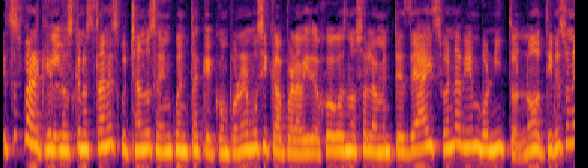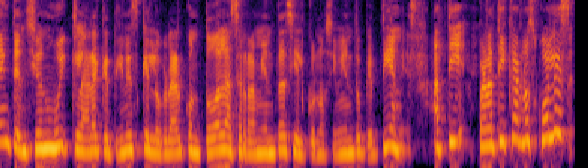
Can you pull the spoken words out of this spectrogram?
Esto es para que los que nos están escuchando se den cuenta que componer música para videojuegos no solamente es de, ay, suena bien bonito, no, tienes una intención muy clara que tienes que lograr con todas las herramientas y el conocimiento que tienes. A ti, para ti, Carlos, ¿cuál es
